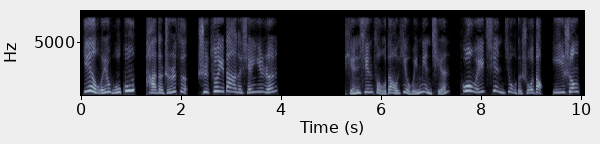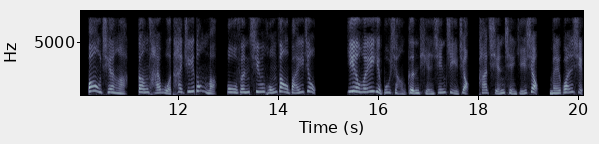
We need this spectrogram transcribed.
叶维无辜，他的侄子。是最大的嫌疑人。甜心走到叶维面前，颇为歉疚的说道：“医生，抱歉啊，刚才我太激动了，不分青红皂白就……”叶维也不想跟甜心计较，他浅浅一笑：“没关系，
